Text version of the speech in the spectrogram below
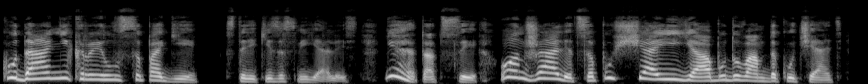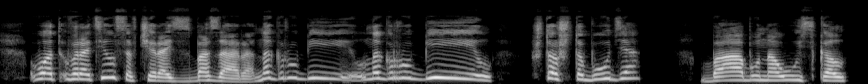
куда ни крыл сапоги?» Старики засмеялись. «Нет, отцы, он жалится, пущай и я буду вам докучать. Вот воротился вчера с базара, нагрубил, нагрубил. Что ж-то будя? Бабу науськал,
